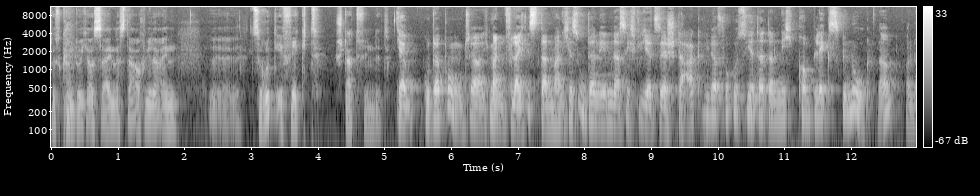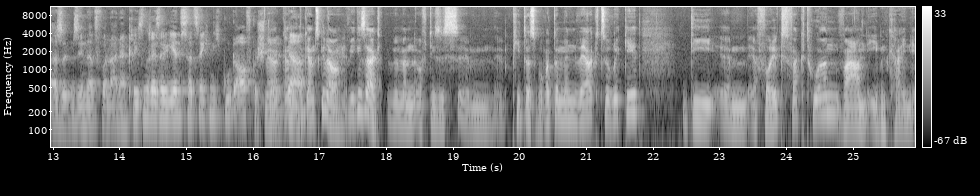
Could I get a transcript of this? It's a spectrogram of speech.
Das kann durchaus sein, dass da auch wieder ein äh, Zurückeffekt stattfindet. Ja, guter Punkt. Ja, ich meine, vielleicht ist dann manches Unternehmen, das sich jetzt sehr stark wieder fokussiert hat, dann nicht komplex genug. Ne? Und also im Sinne von einer Krisenresilienz tatsächlich nicht gut aufgestellt. Ja, ganz, ja. ganz genau. Wie gesagt, wenn man auf dieses ähm, Peters Waterman-Werk zurückgeht, die ähm, Erfolgsfaktoren waren eben keine,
